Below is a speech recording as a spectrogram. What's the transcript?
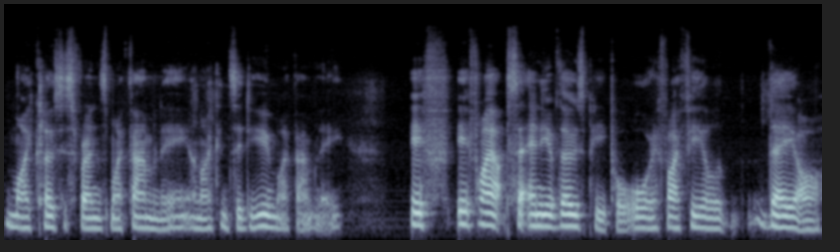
my closest friends my family and i consider you my family if if i upset any of those people or if i feel they are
